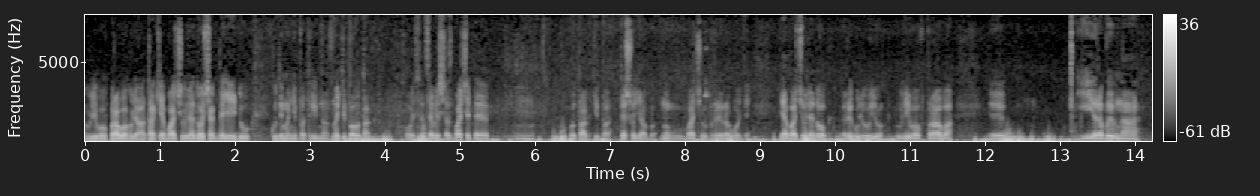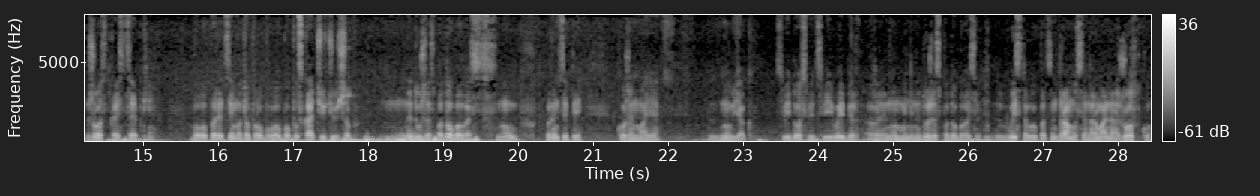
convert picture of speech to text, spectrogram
вліво-вправо гуля. А так я бачу рядочок, де я йду, куди мені потрібно. Ну, типа, отак. Ось, оце ви зараз бачите, отак, типа, те, що я ну, бачу при роботі. Я бачу рядок, регулюю вліво-вправо е, і робив на жорсткость цепки. Бо перед цим ото пробував попускати чуть-чуть, щоб не дуже сподобалось. Ну, в принципі, кожен має, ну як, свій досвід, свій вибір. Ну, мені не дуже сподобалось. Виставив по центрам, усе нормально, жорстко.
